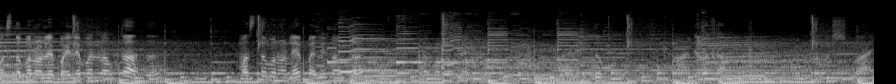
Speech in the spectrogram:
मस्त बनवलंय. पहिले पण नव्हतं असं. मस्त बनवलंय. पहिले नव्हतं. एकदम महादेवाचा ओम शिवाय.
